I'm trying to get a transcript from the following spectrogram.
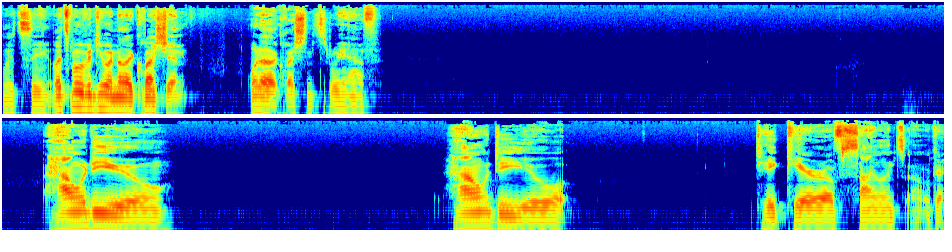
let's see. Let's move into another question. What other questions did we have? How do you how do you take care of silence? Oh, okay.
